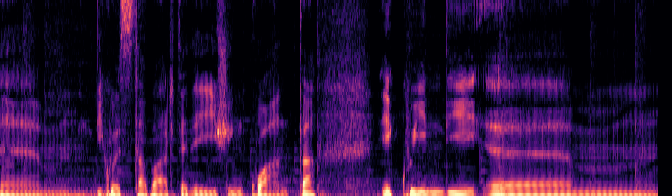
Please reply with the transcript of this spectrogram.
ehm, di questa parte dei 50 e quindi ehm,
